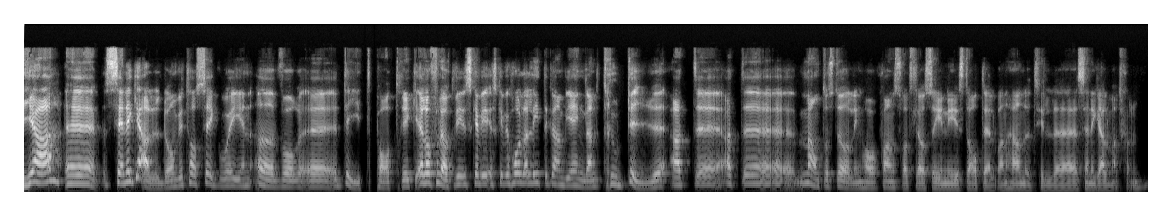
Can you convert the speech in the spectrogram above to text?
Ja, eh, Senegal då, om vi tar segwayen över eh, dit Patrik. Eller förlåt, vi, ska, vi, ska vi hålla lite grann vid England? Tror du att, eh, att eh, Mount och Sterling har chanser att slå sig in i startelvan här nu till eh, Senegal-matchen?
